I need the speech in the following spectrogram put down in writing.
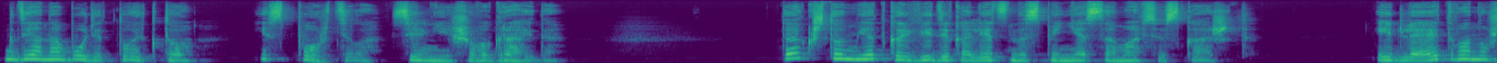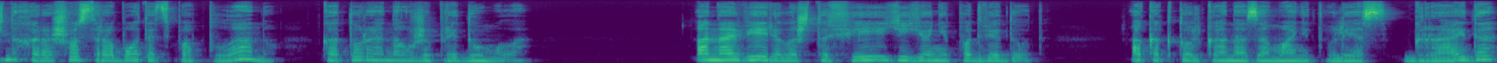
где она будет той, кто испортила сильнейшего Грайда. Так что метка в виде колец на спине сама все скажет. И для этого нужно хорошо сработать по плану, который она уже придумала. Она верила, что феи ее не подведут, а как только она заманит в лес Грайда,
